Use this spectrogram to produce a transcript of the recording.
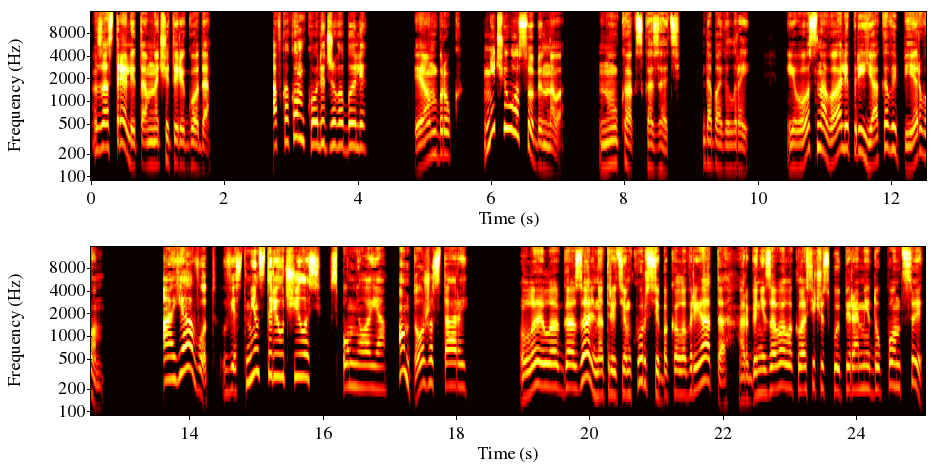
застряли там на четыре года. «А в каком колледже вы были?» «Пембрук. Ничего особенного». «Ну, как сказать», — добавил Рэй. «Его основали при Якове Первом». «А я вот в Вестминстере училась», — вспомнила я. «Он тоже старый». Лейла Газаль на третьем курсе бакалавриата организовала классическую пирамиду Понци,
